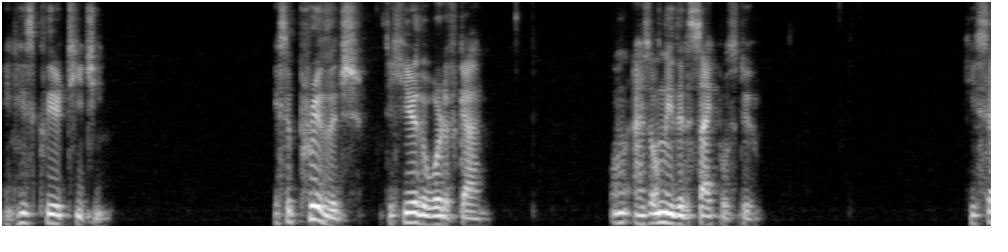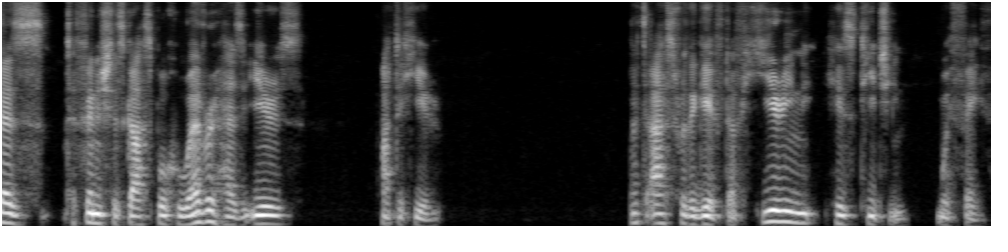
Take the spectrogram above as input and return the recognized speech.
in His clear teaching. It's a privilege to hear the Word of God, as only the disciples do. He says to finish his gospel, Whoever has ears, ought to hear. Let's ask for the gift of hearing his teaching with faith.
